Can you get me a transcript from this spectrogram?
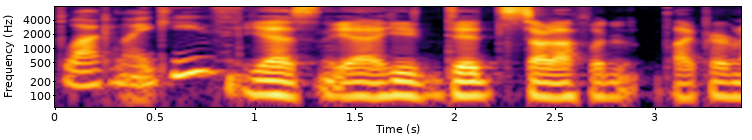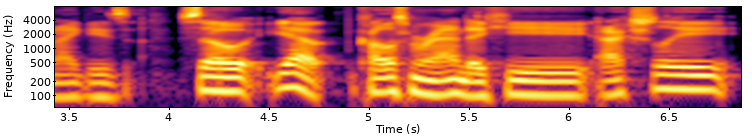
black Nikes. Yes, yeah, he did start off with black pair of Nikes. So yeah, Carlos Miranda, he actually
